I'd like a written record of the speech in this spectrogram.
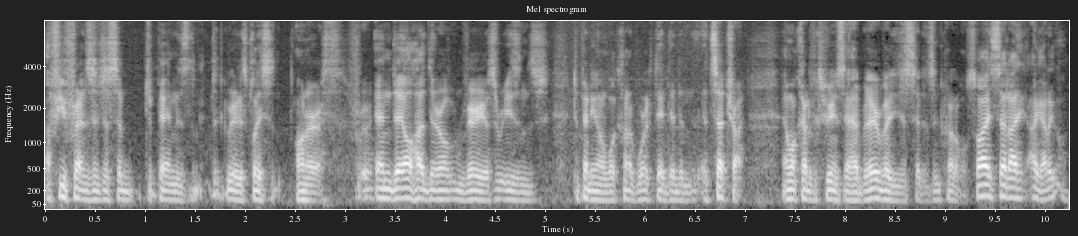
a few friends that just said Japan is the greatest place on earth, for, and they all had their own various reasons depending on what kind of work they did and etc. and what kind of experience they had. But everybody just said it's incredible. So I said I, I got to go,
